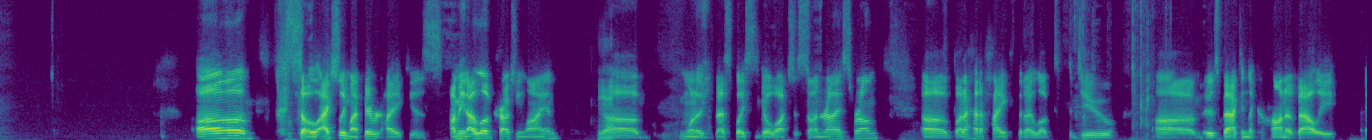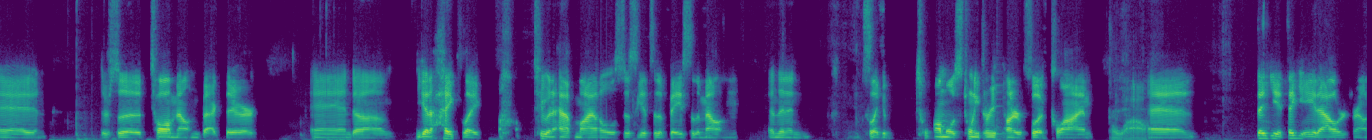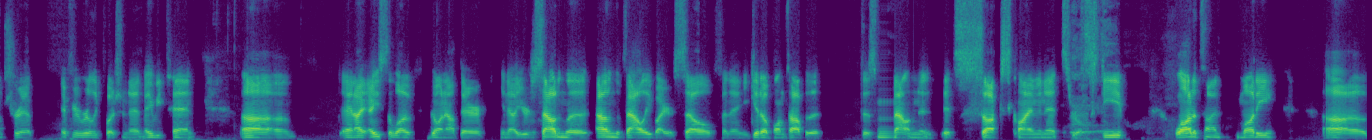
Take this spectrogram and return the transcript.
Um, so actually, my favorite hike is. I mean, I love Crouching Lion. Yeah. Um, one of the best places to go watch the sunrise from. Uh, but I had a hike that I loved to do. Um, it was back in the Kahana Valley, and there's a tall mountain back there, and um, you got to hike like two and a half miles just to get to the base of the mountain, and then it's like a t- almost 2,300 foot climb. Oh, wow. And take you, take you eight hours round trip if you're really pushing it, maybe 10. Um, and I, I used to love going out there. You know, you're just out in the out in the valley by yourself, and then you get up on top of the, this mountain. It, it sucks climbing it. It's real steep. A lot of times muddy. Uh,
